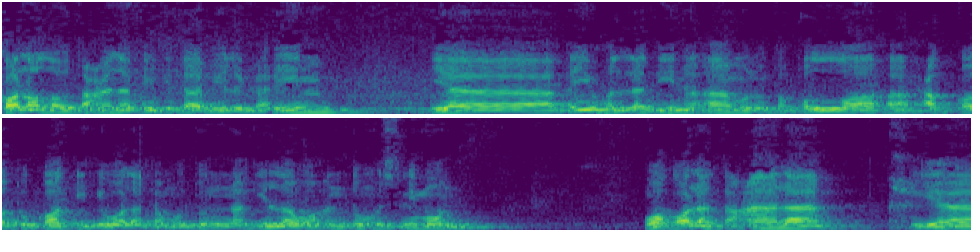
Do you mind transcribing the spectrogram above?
قال الله تعالى في كتابه الكريم يا أيها الذين آمنوا اتقوا الله حق تقاته ولا تموتن إلا وأنتم مسلمون وقال تعالى يا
